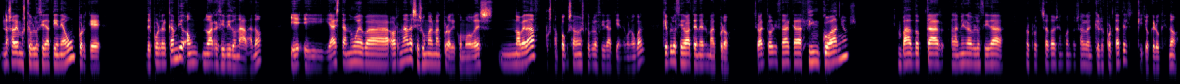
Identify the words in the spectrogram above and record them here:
no sabemos qué velocidad tiene aún porque después del cambio aún no ha recibido nada, ¿no? Y, a esta nueva jornada se suma el Mac Pro, que como es novedad, pues tampoco sabemos qué velocidad tiene. Con lo cual, ¿qué velocidad va a tener el Mac Pro? ¿Se va a actualizar cada cinco años? ¿Va a adoptar a la misma velocidad los procesadores en cuanto salgan que los portátiles? Que yo creo que no.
